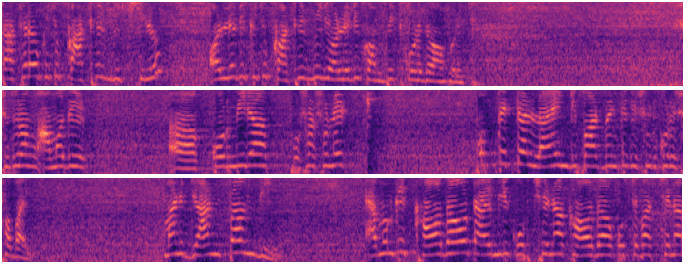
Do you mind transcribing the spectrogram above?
তাছাড়াও কিছু কাঠের বীজ ছিল অলরেডি কিছু কাঠের বীজ অলরেডি কমপ্লিট করে দেওয়া হয়েছে। সুতরাং আমাদের কর্মীরা, প্রশাসনের প্রত্যেকটা লাইন ডিপার্টমেন্ট থেকে শুরু করে সবাই। মানে যান প্রাণ দিয়ে। এমনকি খাওয়া দাওয়া টাইমলি করছে না খাওয়া দাওয়া করতে পারছে না,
